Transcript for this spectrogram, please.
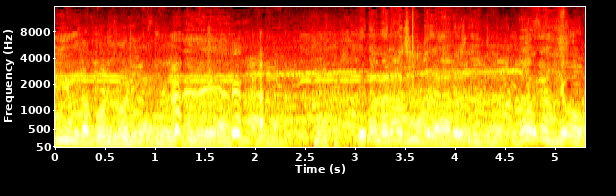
hii una control ina maana sije ya ndio hiyo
